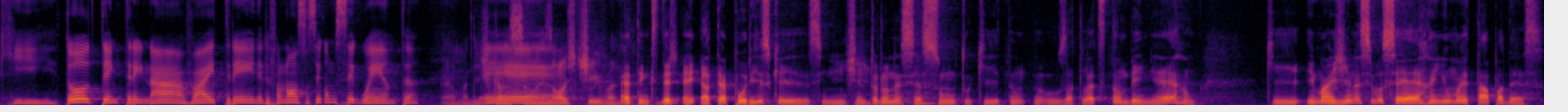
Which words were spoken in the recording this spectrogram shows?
que todo tem que treinar, vai, treina. Ele fala, nossa, não sei como você aguenta. É uma dedicação é... exaustiva, né? É, tem que é, até por isso que assim, a gente entrou nesse assunto que os atletas também erram, que imagina se você erra em uma etapa dessa.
